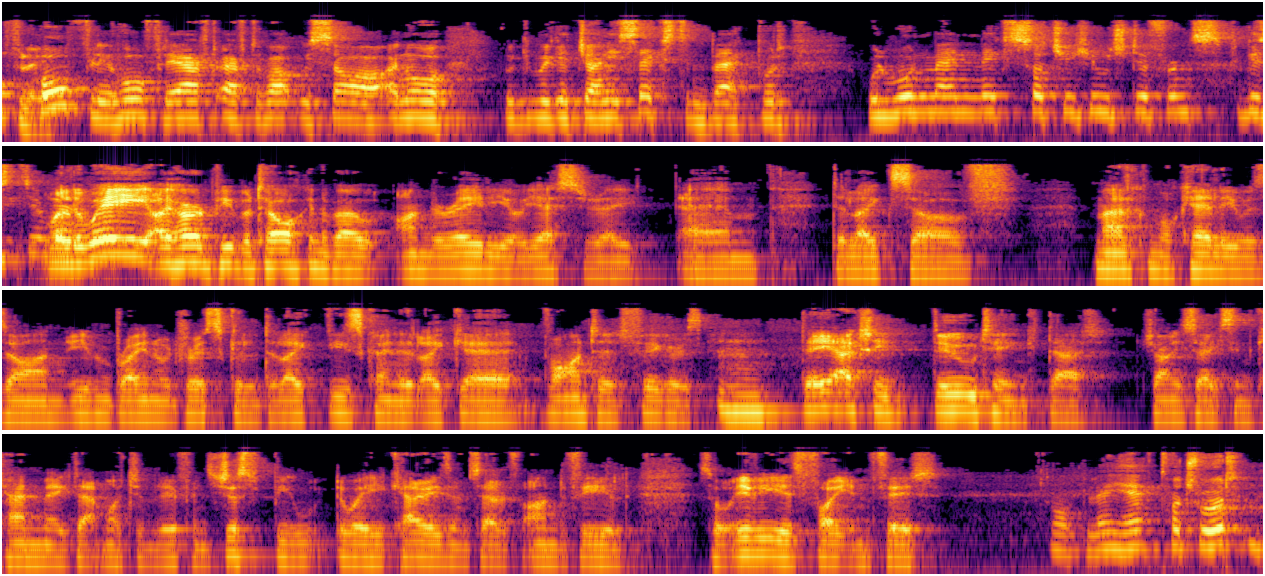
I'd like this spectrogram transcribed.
hopefully. hopefully, hopefully, after after what we saw, I know we we get Johnny Sexton back, but. Will one man make such a huge difference? Because Well, were- the way I heard people talking about on the radio yesterday, um, the likes of Malcolm O'Kelly was on, even Brian O'Driscoll, like these kind of like uh, vaunted figures, they actually do think that Johnny Sexton can make that much of a difference, just be the way he carries himself on the field. So if he is fighting fit, Hopefully, yeah, touch wood.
